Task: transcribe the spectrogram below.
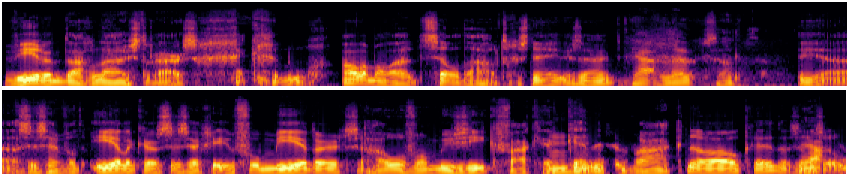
weer een dag luisteraars, gek genoeg, allemaal uit hetzelfde hout gesneden zijn. Ja, leuk is dat. Ja, ze zijn wat eerlijker, ze zijn geïnformeerder, ze houden van muziek. Vaak herkennen ze Wagner ook. Hè? Dan Ja. ze,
